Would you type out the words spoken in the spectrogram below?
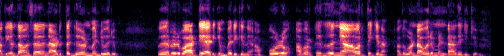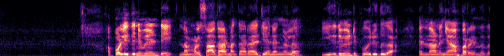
അധികം താമസിയാതെ തന്നെ അടുത്ത ഗവൺമെന്റ് വരും. വേറൊരു പാർട്ടി ആയിരിക്കും ഭരിക്കുന്നത്. അപ്പോഴും അവർക്ക് ഇത് തന്നെ ആവർത്തിക്കണം. അതുകൊണ്ട് അവരും മിണ്ടാതിരിക്കും. അപ്പോൾ ഇതിനു വേണ്ടി നമ്മൾ സാധാരണക്കാരായ ജനങ്ങൾ ഇതിനു വേണ്ടി പൊരുതുക എന്നാണ് ഞാൻ പറയുന്നത്.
